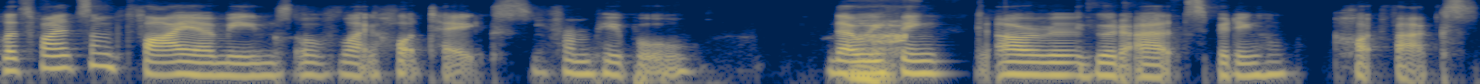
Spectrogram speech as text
let's find some fire memes of like hot takes from people. That we ah. think are really good at spitting hot facts.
